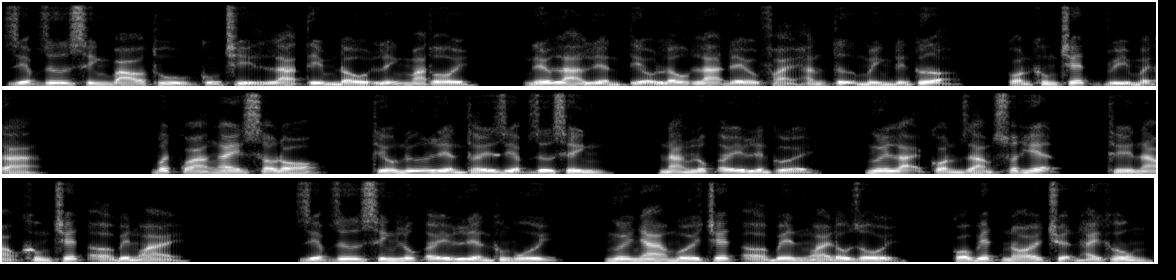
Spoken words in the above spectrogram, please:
Diệp dư sinh báo thù cũng chỉ là tìm đầu lĩnh mà thôi, nếu là liền tiểu lâu la đều phải hắn tự mình đến cửa, còn không chết vì mời ta. Bất quá ngay sau đó, thiếu nữ liền thấy diệp dư sinh, nàng lúc ấy liền cười, ngươi lại còn dám xuất hiện, thế nào không chết ở bên ngoài? Diệp dư sinh lúc ấy liền không vui ngươi nha mới chết ở bên ngoài đâu rồi có biết nói chuyện hay không?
